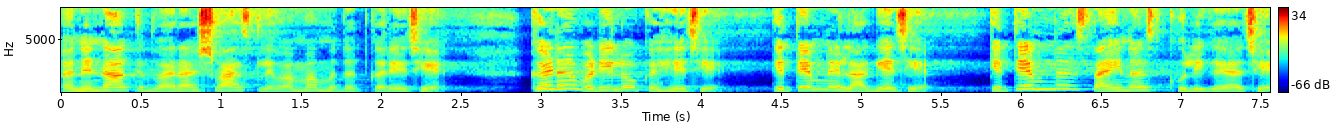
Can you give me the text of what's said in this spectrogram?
અને નાક દ્વારા શ્વાસ લેવામાં મદદ કરે છે. ઘણા વડીલો કહે છે કે તેમને લાગે છે કે તેમના સાઇનસ ખુલી ગયા છે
